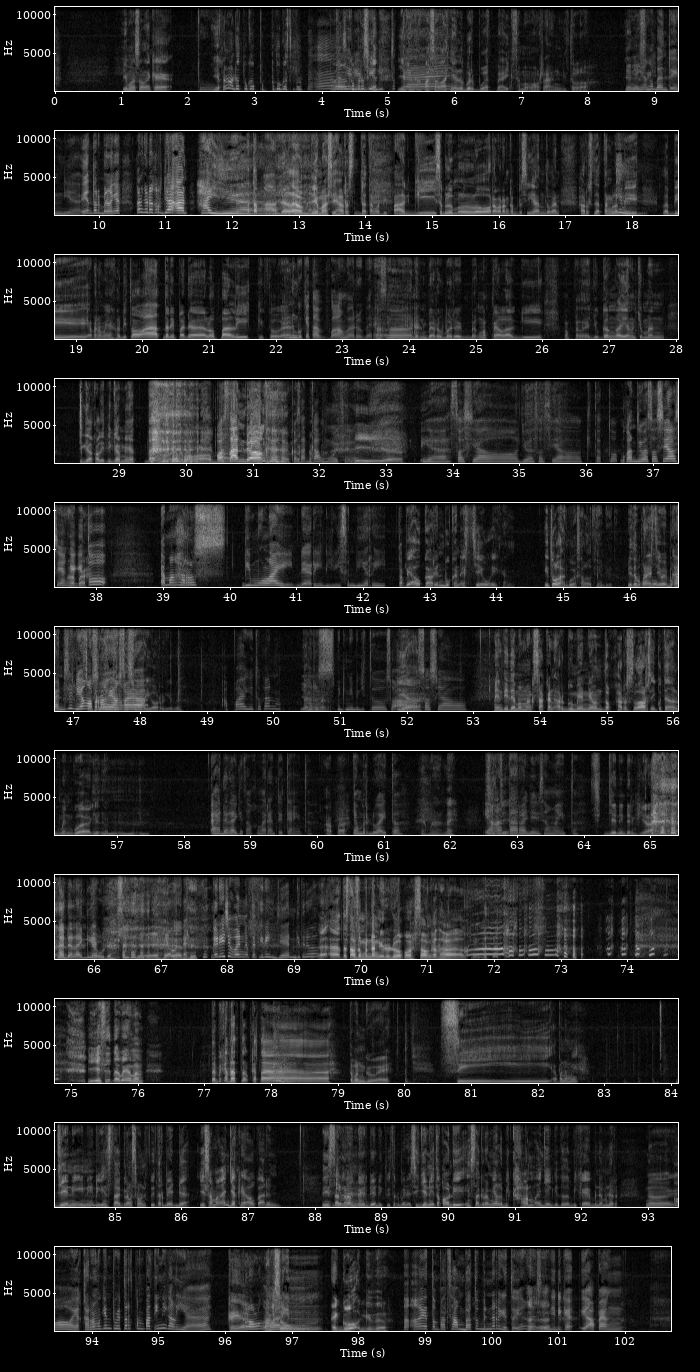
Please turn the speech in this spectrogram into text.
ya masalahnya kayak Tuh. ya kan ada tugas petugas ber- yang kebersihan. gitu ya kan apa salahnya lu berbuat baik sama orang gitu loh ya nggak Iya sih ngebantuin dia. Iya ntar bilangnya kan gak ada kerjaan. Hayya. tetap ada lah dia masih harus datang lebih pagi sebelum lo orang-orang kebersihan tuh kan harus datang lebih lebih apa namanya lebih telat daripada lo balik gitu kan Nunggu kita pulang baru beresin. Heeh, kan. dan baru baru ngepel lagi ngepelnya juga nggak yang cuman tiga kali tiga meter kosan dong, kosan kamu. iya Iya, sosial jiwa sosial kita tuh bukan jiwa sosial sih yang kayak Apa? gitu. Emang harus dimulai dari diri sendiri. tapi Aukarin bukan SJW kan itulah gua salutnya dia itu itu bukan SJW bukan, Bukan sih, dia nggak pernah yang kayak- warrior gitu Apa gitu kan Yang harus begini begitu soal Iya. sosial. yang tidak memaksakan argumennya untuk harus lo harus ikutin argumen gua gitu Mm, mm, mm, mm. Eh ada lagi tau kemarin tweet yang itu, apa yang berdua itu, yang mana yang Si Jen. antara jadi sama itu. si Jenny dan Kira ada lagi ya ya? udah si Jen Ya udah. Gak dia cobain nge-tweet gini Jen gitu doang. Eh, eh, terus langsung menangnya udah dua kosong kata iya sih tapi emang tapi kata kata temen gue si apa namanya Jenny ini di Instagram sama di Twitter beda ya sama aja kayak Aukarin di Instagram Gimana? beda di Twitter beda si Jenny itu kalau di Instagramnya lebih kalem aja gitu lebih kayak bener-bener nge Oh ya karena mungkin Twitter tempat ini kali ya. kayak lo langsung ngeluarin- ego gitu Heeh, ya tempat sambat tuh bener gitu ya nggak sih? Heeh. Jadi kayak ya apa yang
